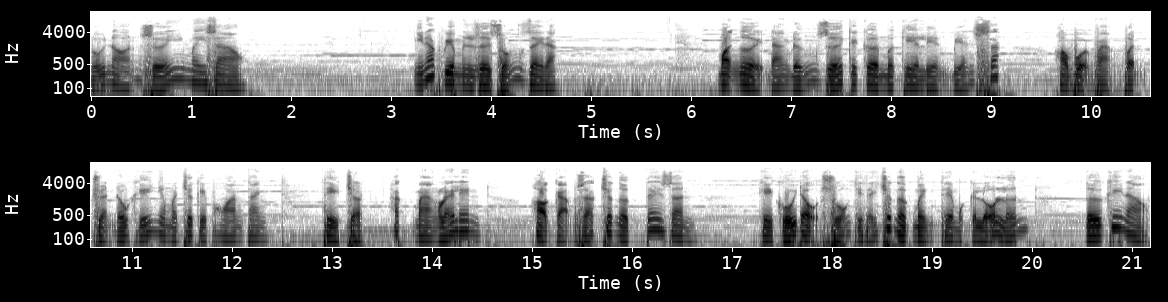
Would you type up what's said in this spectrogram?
núi non dưới mây sao. Nhìn hắc viêm rơi xuống dày đặc. Mọi người đang đứng dưới cái cơn mưa kia liền biến sắc. Họ vội vàng vận chuyển đấu khí nhưng mà chưa kịp hoàn thành thì chợt hắc mang lóe lên, họ cảm giác trước ngực tê dần. Khi cúi đầu xuống thì thấy trước ngực mình thêm một cái lỗ lớn. Từ khi nào,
